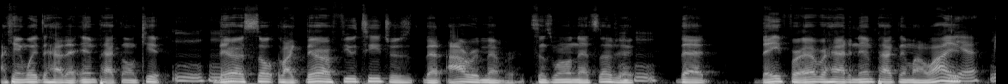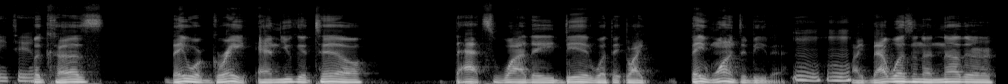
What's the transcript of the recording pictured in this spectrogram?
I can't wait to have that impact on kids. Mm-hmm. There are so like there are a few teachers that I remember since we're on that subject that they forever had an impact in my life Yeah. Me too. because they were great and you could tell that's why they did what they like they wanted to be there. mm-hmm. Like that wasn't another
